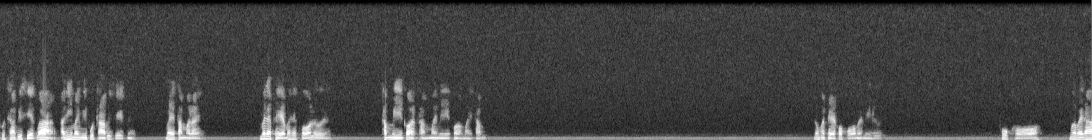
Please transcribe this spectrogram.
พุทธาพิเศษว่า อันนี้ไม่มีพุทธาพิเศษเนี่ยไม่ได้ทำอะไร ไม่ได้แผ่ไม่ได้ขอเลยทำมีก็ทำไม่มีก็ไม่ทำต้องแผ่ขอขอไม่มีเลย ผู้ขอเมื่อไม่ได้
